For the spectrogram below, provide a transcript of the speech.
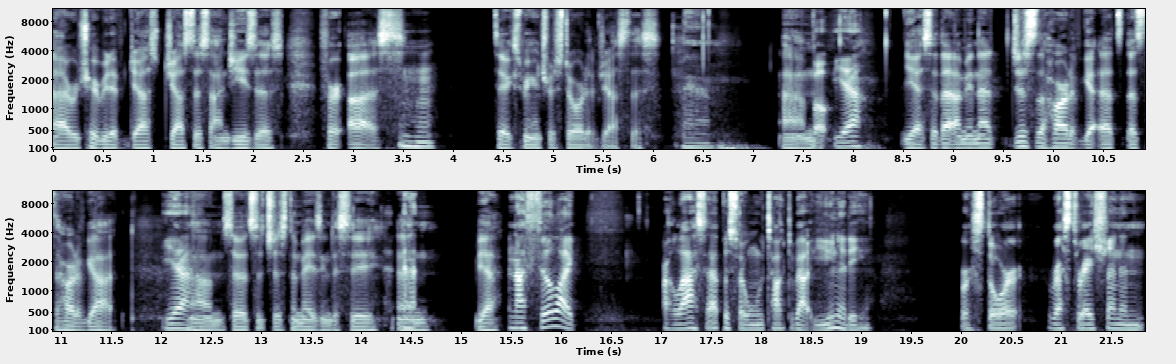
uh, retributive just justice on Jesus for us hmm to experience restorative justice. man. Um, But yeah, yeah, so that I mean that just the heart of God. That's that's the heart of God. yeah. Um, so it's it's just amazing to see, and yeah, And I feel like our last episode when we talked about unity, restore, restoration, and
